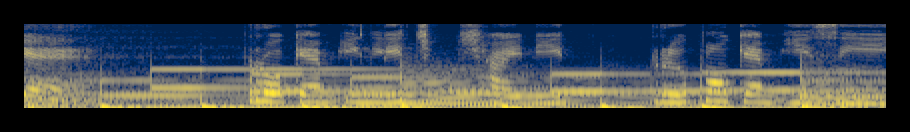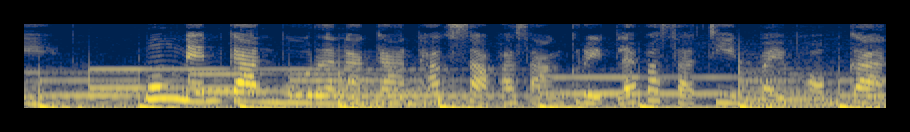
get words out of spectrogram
แก่ โปรแกรม English Chinese หรือโปรแกรม EC มุ่งเน้นการบูรณาการทักษะภาษาอังกฤษและภาษาจีนไปพร้อมกัน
